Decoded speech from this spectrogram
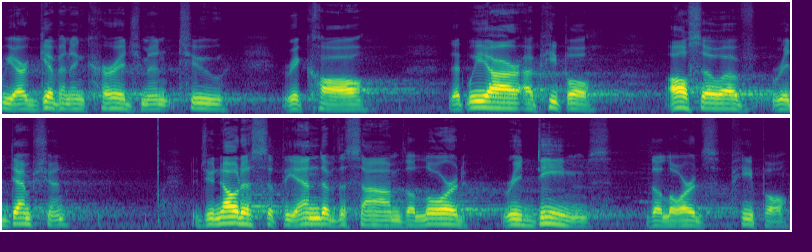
we are given encouragement to recall that we are a people also of redemption. Did you notice at the end of the psalm, the Lord redeems the Lord's people?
